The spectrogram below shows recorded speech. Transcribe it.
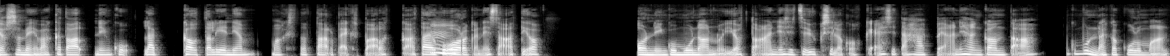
jossa me ei vaikka ta, niin kuin läp, kautta linjan makseta tarpeeksi palkkaa tai joku Mm. organisaatio on niin kuin munannut jotain ja sitten se yksilö kokee sitä häpeää, niin hän kantaa niin kuin mun näkökulmaan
